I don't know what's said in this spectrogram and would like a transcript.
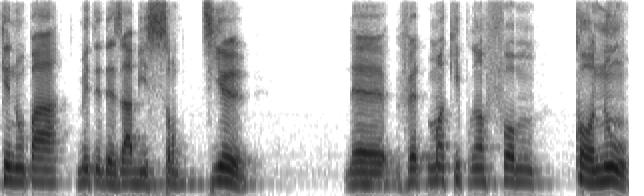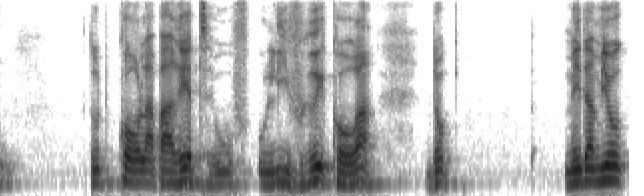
que nous pas des habits somptueux, des vêtements qui prennent forme comme nous, tout corps l'apparaît ou, ou livrer corps. Donc, mesdames, yo,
